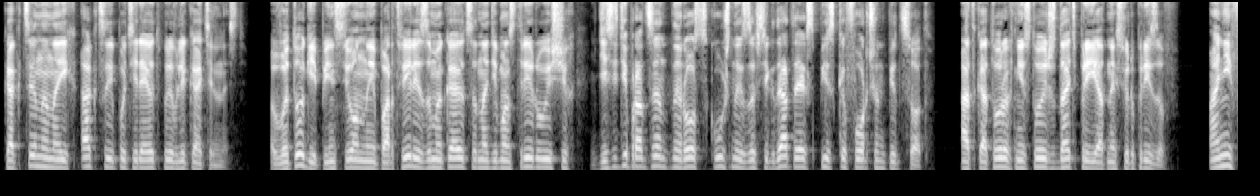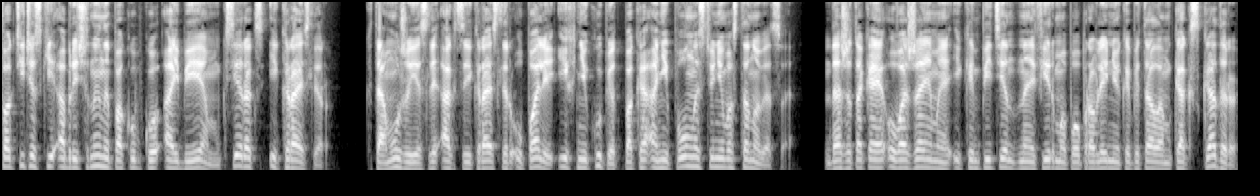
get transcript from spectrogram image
как цены на их акции потеряют привлекательность. В итоге пенсионные портфели замыкаются на демонстрирующих 10% рост скучных завсегдатаях списка Fortune 500, от которых не стоит ждать приятных сюрпризов. Они фактически обречены на покупку IBM, Xerox и Chrysler. К тому же, если акции Chrysler упали, их не купят, пока они полностью не восстановятся. Даже такая уважаемая и компетентная фирма по управлению капиталом, как Scudder,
